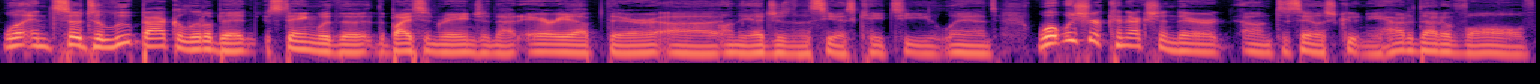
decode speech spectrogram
Well, and so to loop back a little bit, staying with the, the bison range and that area up there uh, on the edges of the CSKT lands, what was your connection there um, to Salish Kootenai? How did that evolve?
